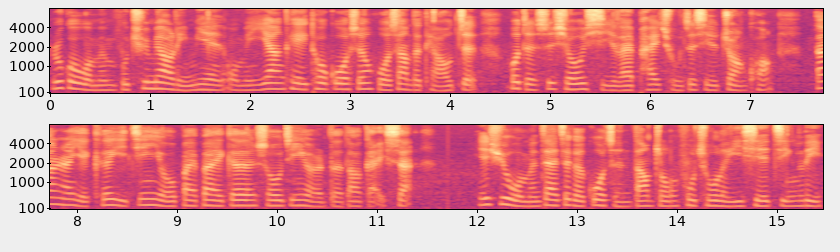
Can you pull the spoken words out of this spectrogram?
如果我们不去庙里面，我们一样可以透过生活上的调整或者是休息来排除这些状况。当然，也可以经由拜拜跟收金而得到改善。也许我们在这个过程当中付出了一些精力，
